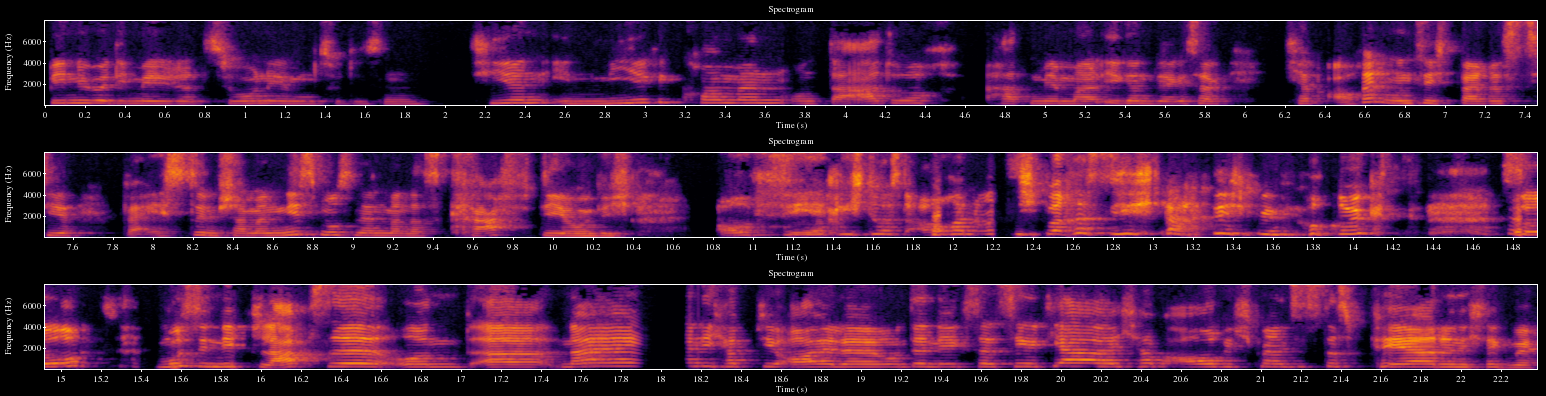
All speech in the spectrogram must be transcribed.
bin über die Meditation eben zu diesen Tieren in mir gekommen und dadurch hat mir mal irgendwer gesagt, ich habe auch ein unsichtbares Tier. Weißt du, im Schamanismus nennt man das Krafttier und ich, oh wirklich, du hast auch ein unsichtbares Tier. Ich dachte, ich bin verrückt. So, muss in die Klapse und äh, nein, ich habe die Eule und der nächste erzählt, ja, ich habe auch, ich meine, es ist das Pferd und ich denke mir,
